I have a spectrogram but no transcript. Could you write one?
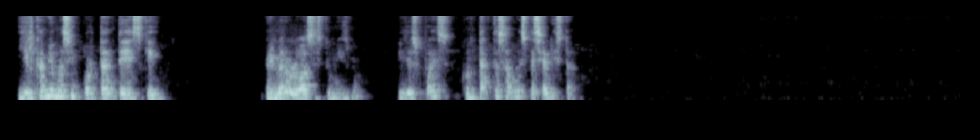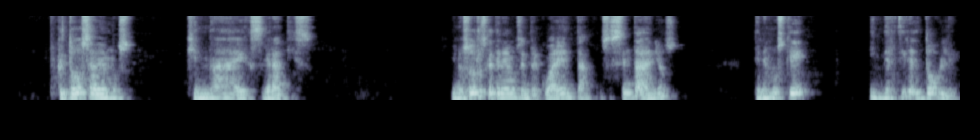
Y el cambio más importante es que primero lo haces tú mismo y después contactas a un especialista. Porque todos sabemos que nada es gratis. Y nosotros que tenemos entre 40 o 60 años, tenemos que invertir el doble.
